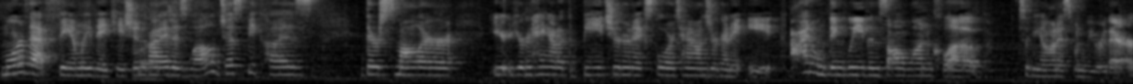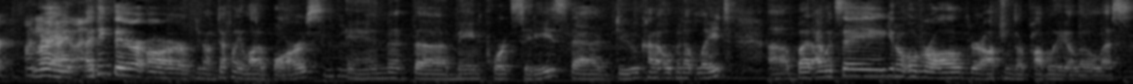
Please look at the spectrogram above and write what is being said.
more of that family vacation right. vibe as well, just because they're smaller. You're, you're gonna hang out at the beach, you're gonna explore towns, you're gonna eat. I don't think we even saw one club to be honest, when we were there on right. Island. I think there are, you know, definitely a lot of bars mm-hmm. in the main port cities that do kind of open up late. Uh, but I would say, you know, overall, your options are probably a little less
